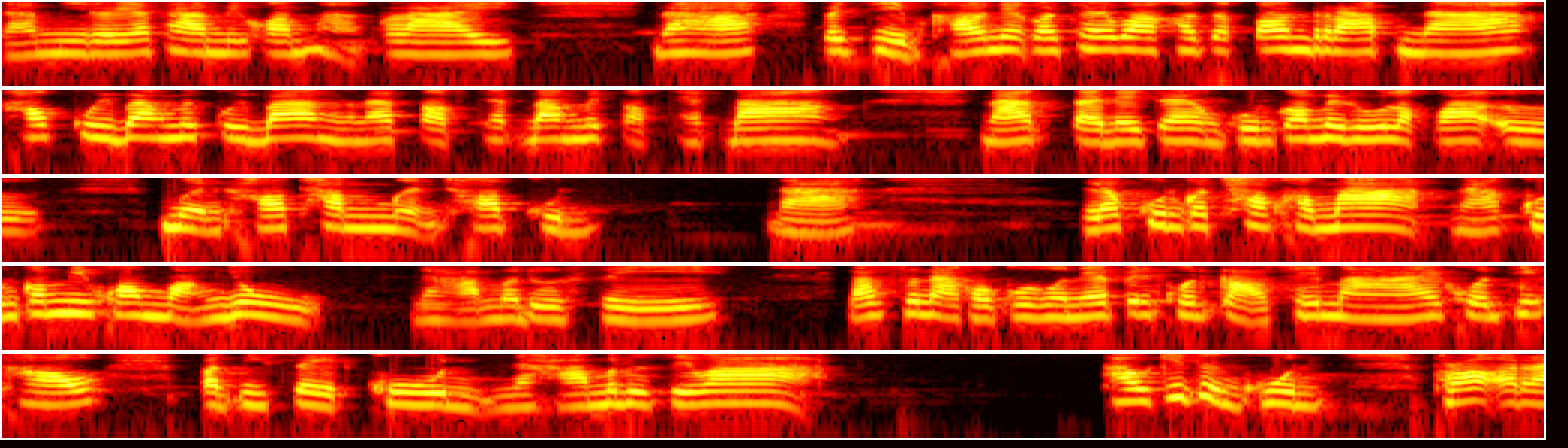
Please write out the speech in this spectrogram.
นะมีระยะทางมีความห่างไกลนะคะไปจีบเขาเนี่ยก็ใช่ว่าเขาจะต้อนรับนะเขาคุยบ้างไม่คุยบ้างนะตอบแชทบ้างไม่ตอบแชทบ้างนะแต่ในใจของคุณก็ไม่รู้หรอกว่าเออ เหมือนเขาทำเหมือนชอบคุณนะ แล้วคุณก็ชอบเขามากนะ คุณก็มีความหวังอยู่นะคะ มาดูสิลักษณะของคนคนนี้เป็นคนเก่าใช่ไหมคนที่เขาปฏิเสธคุณนะคะ มาดูซิว่า เขาคิดถึงคุณ เพราะอะไร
